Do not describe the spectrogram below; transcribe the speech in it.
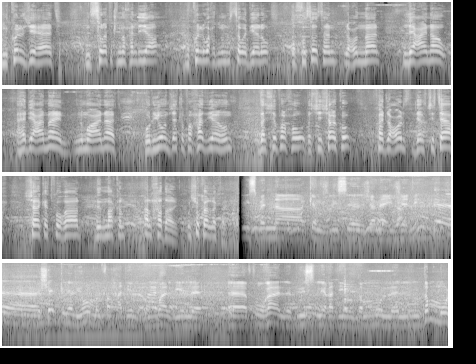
من كل الجهات من السلطات المحلية بكل واحد من المستوى ديالو وخصوصا العمال اللي عانوا هذه عامين من المعاناة واليوم جات الفرحة ديالهم باش يفرحوا باش يشاركوا في هذا العرس ديال افتتاح شركة فوغار للنقل الحضري وشكرا لكم. بالنسبة لنا كمجلس الجماعي الجديد شاركنا اليوم الفرحة ديال العمال ديال فوغال بيوس اللي غادي ينضموا نضموا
